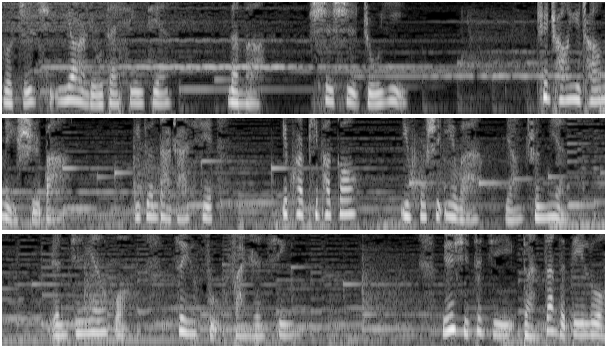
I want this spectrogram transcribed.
若只取一二留在心间，那么事事逐意。去尝一尝美食吧，一顿大闸蟹，一块枇杷膏，亦或是一碗阳春面。人间烟火，最抚凡人心。允许自己短暂的低落，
